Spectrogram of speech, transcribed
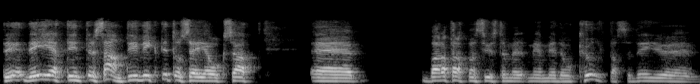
Det, det är jätteintressant. Det är viktigt att säga också att eh, bara för att man sysslar med, med, med det ockulta så det är ju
